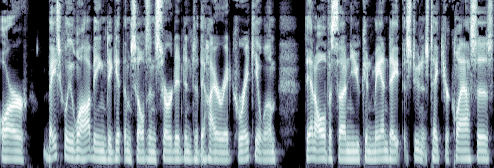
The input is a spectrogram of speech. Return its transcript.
are basically lobbying to get themselves inserted into the higher ed curriculum then all of a sudden you can mandate that students take your classes.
